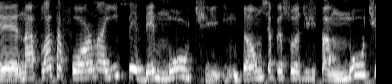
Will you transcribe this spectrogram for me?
É, na plataforma IPB Multi. Então, se a pessoa digitar multi.ipb.org.br,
